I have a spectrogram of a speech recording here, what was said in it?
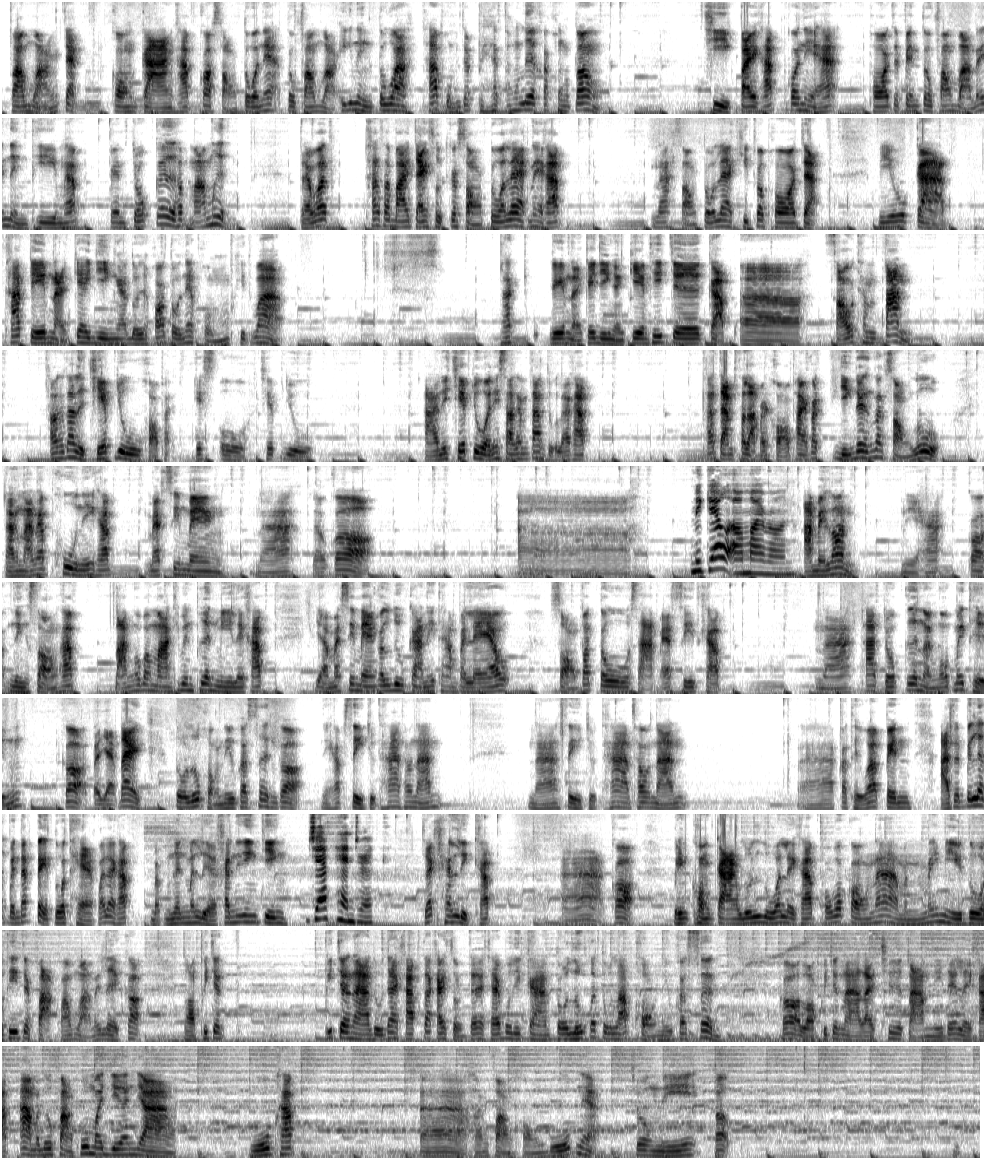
ความหวังจากกองกลางครับ ก็ 2 ตัวเนี้ยตัวความหวังอีกหนึ่งตัว ถ้าผมจะเป็นต้องเลือกก็คงต้องฉีกไปครับ ก็เนี่ยฮะพอจะเป็นตัวความหวังได้ 1 ทีมครับ เป็นโจ๊กเกอร์ครับม้ามืด แต่ว่าถ้าสบายใจสุดก็ 2 ตัวแรกเนี่ยครับนะสองตัวแรกคิดว่าพอจะมีโอกาสถ้าเกมไหนแกยิงอะโดยเฉพาะตัวเนี้ยผมคิดว่าถ้าเกมไหนแกยิงอย่างเกมที่เจอกับเซาท์แฮมตัน ซาท์แฮมตันหรือเชฟยูขอ SO เชฟยูอ่านี่เชฟยูอันนี้เซาท์แฮมตันถูกแล้วครับ ถ้าจำสลับไปขออภัยก็ยิงได้ทั้งสองลูก ดังนั้นครับคู่นี้ครับแม็กซิแมงนะแล้วก็อ่า Miguel Almiron. อาร์เมลอนนี่ฮะก็ 1-2 ครับตามงบประมาณที่เพื่อนๆมีเลยครับ อย่างแม็กซิแมงก็ฤดูกาลนี้ทำไปแล้ว 2 ประตู 3 แอสซิสต์ครับนะถ้าโจ๊กเกอร์หน่อยงบไม่ถึง ก็แต่อยากได้ตัวลูกของนิวคาสเซิลก็นี่ครับ 4.5 เท่านั้นนะ 4.5 เท่านั้นอ่าก็ถือว่าเป็นอาจจะเป็นเลือกเป็นนักเตะตัวแถบก็ได้ครับ แบบเงินมันเหลือแค่นี้จริงๆ Jeff Hendrick. แจ็คแฮนลิกครับอ่าก็เป็นกองกลางล้วนๆเลยครับ เพราะว่ากองหน้ามันไม่มีตัวที่จะฝากความหวังได้เลย ก็ลองพิจารพิจารณาดูได้ครับ ถ้าใครสนใจจะใช้บริการตัวลุกก็ตัวรับของนิวคาสเซิล ก็ลองพิจารณารายชื่อตามนี้ได้เลยครับอ่ามาดูฝั่งผู้มาเยือนอย่างวูฟครับอ่าทางฝั่งของวูฟเนี่ยช่วงนี้ก็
